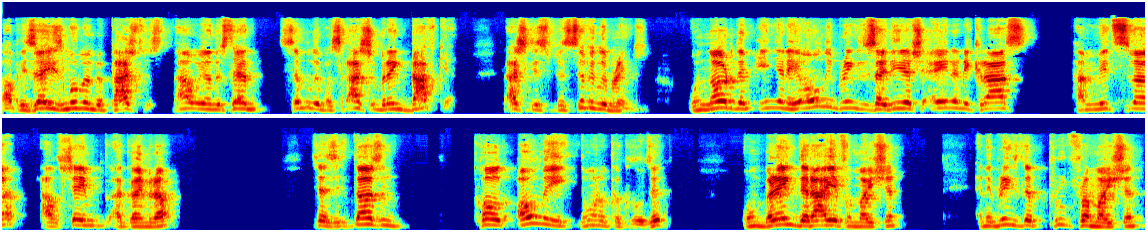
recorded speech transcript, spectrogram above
Alpizay is moving bepashtus. Now we understand simply what Rashi bring dafke. Rashi specifically brings. Unor dem inyan, he only brings this idea, she'ein nikras ha-mitzvah al shem agoimra. He says it doesn't call only the one who concludes it. Um bring the raya from Moshe, and he brings the proof from Moshe,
